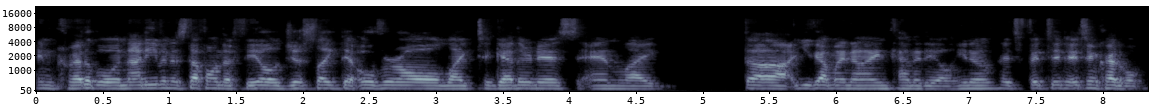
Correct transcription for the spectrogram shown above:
incredible, and not even the stuff on the field, just like the overall like togetherness and like the you got my nine kind of deal. You know, it's it's it's incredible.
